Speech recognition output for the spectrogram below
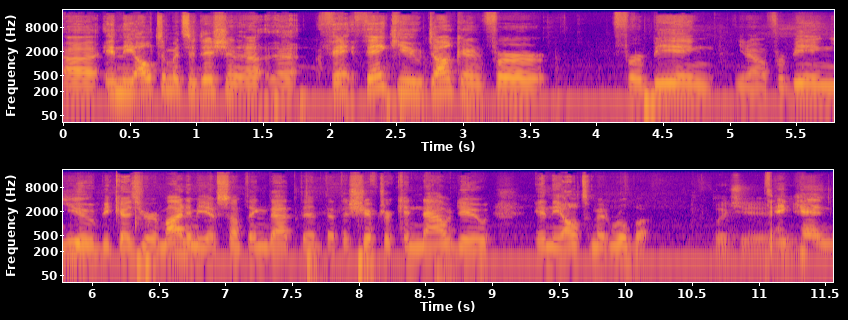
uh, in the ultimates edition uh, uh, th- thank you duncan for for being you know for being you because you reminded me of something that the, that the shifter can now do in the ultimate rulebook Which is they can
